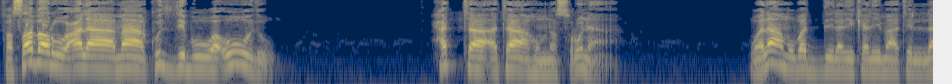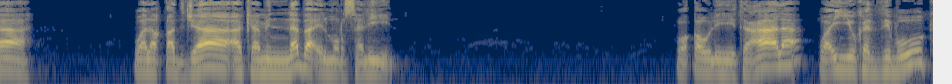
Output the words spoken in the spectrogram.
فصبروا على ما كذبوا وأوذوا حتى أتاهم نصرنا. ولا مبدل لكلمات الله ولقد جاءك من نبأ المرسلين. وقوله تعالى وإن يكذبوك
